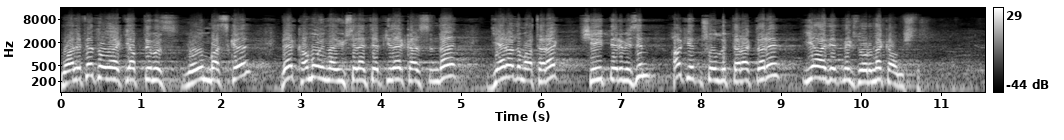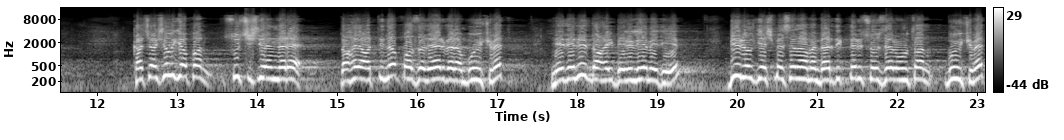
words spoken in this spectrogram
muhalefet olarak yaptığımız yoğun baskı ve kamuoyundan yükselen tepkiler karşısında geri adım atarak şehitlerimizin hak etmiş oldukları hakları iade etmek zorunda kalmıştır. Kaçakçılık yapan, suç işleyenlere dahi haddinden fazla değer veren bu hükümet nedeni dahi belirleyemediği, bir yıl geçmesine rağmen verdikleri sözleri unutan bu hükümet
